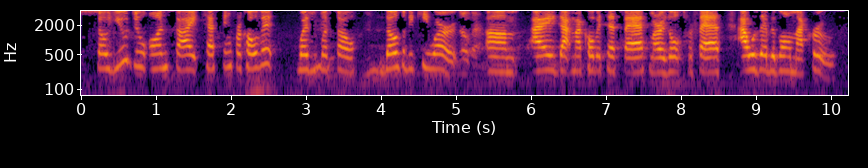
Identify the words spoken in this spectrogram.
So you do on-site testing for COVID? Was was so those would be key words. Okay. Um, I got my COVID test fast. My results were fast. I was able to go on my cruise.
